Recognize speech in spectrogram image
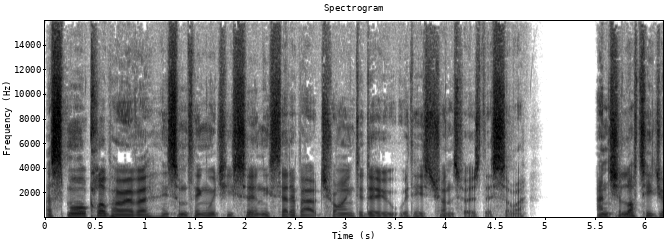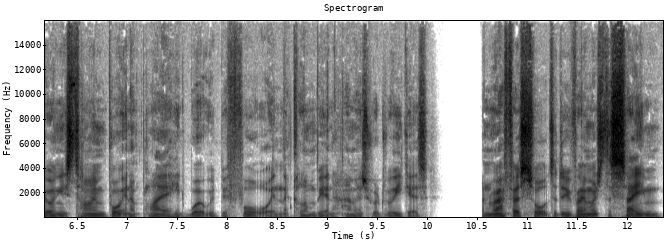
A small club, however, is something which he certainly set about trying to do with his transfers this summer. Ancelotti, during his time, brought in a player he'd worked with before in the Colombian James Rodriguez, and Rafa sought to do very much the same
